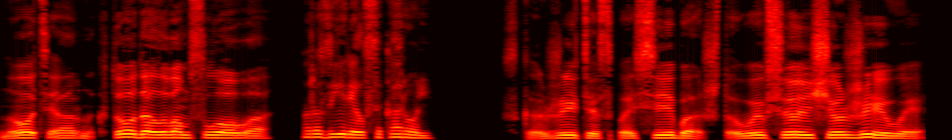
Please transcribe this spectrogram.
«Ну, Тиарн, кто дал вам слово?» — разъярился король. «Скажите спасибо, что вы все еще живы.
